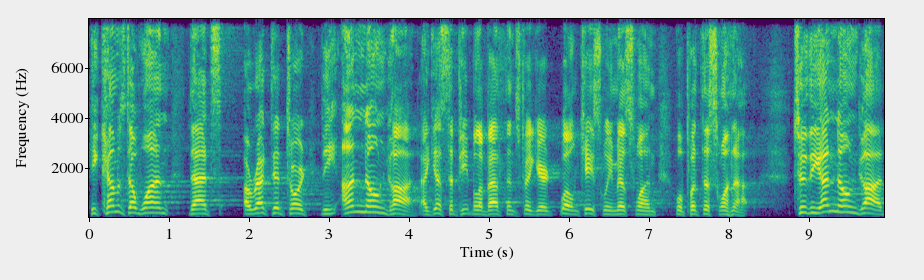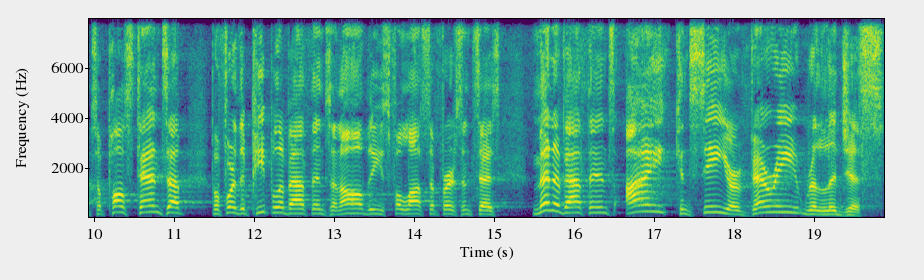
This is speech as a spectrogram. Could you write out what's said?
he comes to one that's erected toward the unknown God. I guess the people of Athens figured, well, in case we miss one, we'll put this one up to the unknown God. So Paul stands up before the people of Athens and all these philosophers and says, Men of Athens, I can see you're very religious.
